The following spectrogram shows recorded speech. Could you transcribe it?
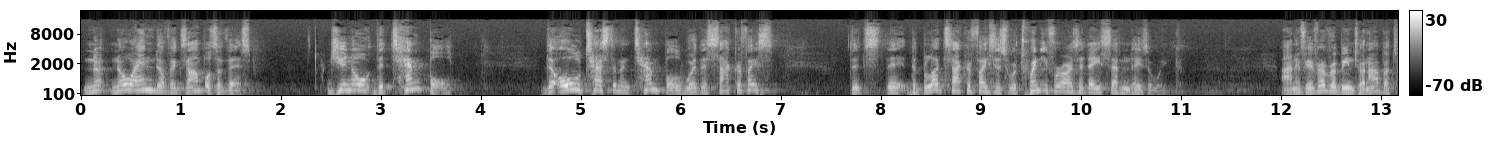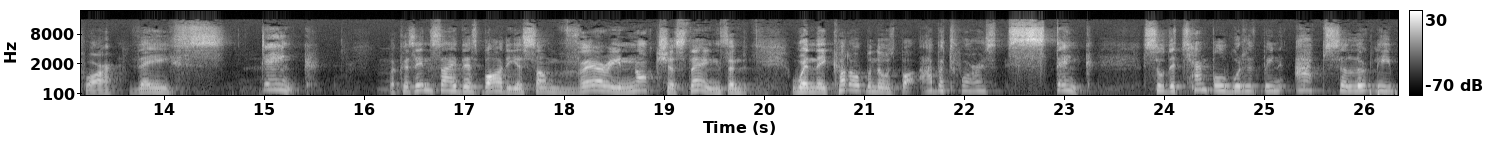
no, no end of examples of this. Do you know the temple, the Old Testament temple, where the sacrifice, the, the blood sacrifices were 24 hours a day, seven days a week. And if you've ever been to an abattoir, they stink because inside this body is some very noxious things. And when they cut open those abattoirs, stink. So the temple would have been absolutely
